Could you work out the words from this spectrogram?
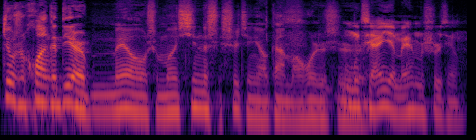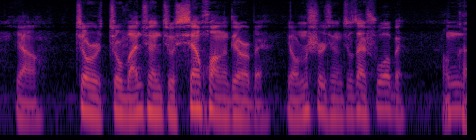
就是换个地儿，没有什么新的事情要干吗？或者是目前也没什么事情，呀，就是就完全就先换个地儿呗，有什么事情就再说呗。OK。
